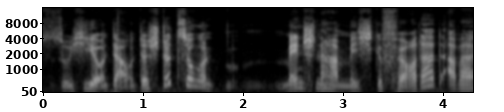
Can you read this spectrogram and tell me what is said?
so hier und da Unterstützung und Menschen haben mich gefördert, aber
